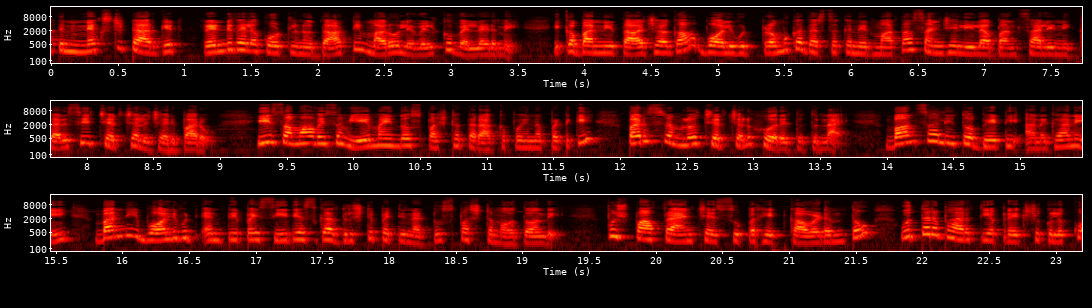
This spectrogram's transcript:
అతని నెక్స్ట్ టార్గెట్ రెండు వేల కోట్లను దాటి మరో లెవెల్కు వెళ్ళడమే. ఇక బన్నీ తాజాగా బాలీవుడ్ ప్రముఖ దర్శక నిర్మాత సంజయ్ లీలా బన్సాలీని కలిసి చర్చలు జరిపారు. ఈ సమావేశం ఏమైందో స్పష్టత రాకపోయినప్పటికీ పరిశ్రమలో చర్చలు హోరెత్తుతున్నాయి. బన్సాలీతో భేటీ అనగానే బన్నీ బాలీవుడ్ ఎంట్రీపై సీరియస్గా దృష్టి పెట్టినట్టు స్పష్టమవుతోంది. పుష్ప ఫ్రాంచైజ్ సూపర్ హిట్ కావడంతో ఉత్తర భారతీయ ప్రేక్షకులకు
